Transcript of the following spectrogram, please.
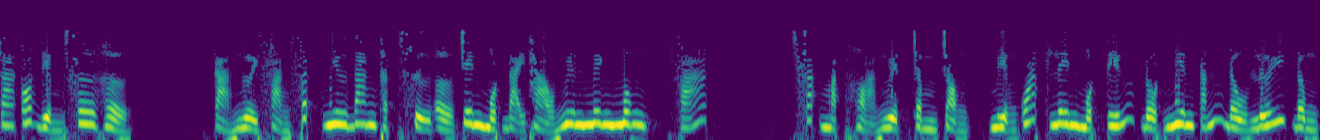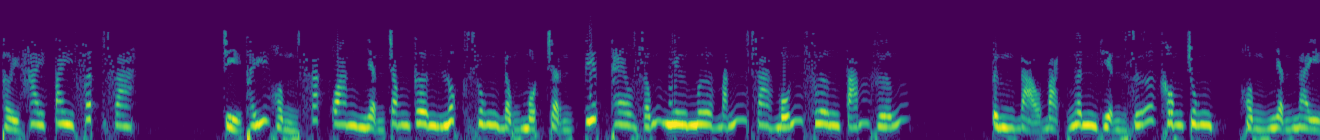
ra có điểm sơ hở. Cả người phản phất như đang thật sự ở trên một đại thảo nguyên minh mông, phá. Sắc mặt hỏa nguyệt trầm trọng, miệng quát lên một tiếng đột nhiên cắn đầu lưới đồng thời hai tay phất ra. Chỉ thấy hồng sắc quang nhận trong cơn lúc xung động một trận tiếp theo giống như mưa bắn ra bốn phương tám hướng. Từng đảo bạch ngân hiện giữa không trung, hồng nhận này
